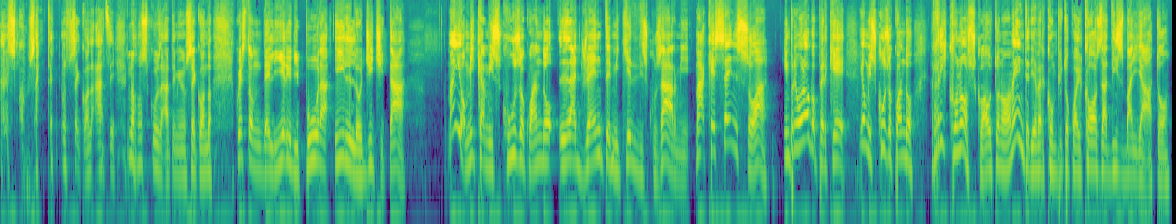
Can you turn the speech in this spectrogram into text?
Scusatemi un secondo, anzi, non scusatemi un secondo. Questo è un delirio di pura illogicità. Ma io mica mi scuso quando la gente mi chiede di scusarmi. Ma che senso ha? In primo luogo perché io mi scuso quando riconosco autonomamente di aver compiuto qualcosa di sbagliato.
